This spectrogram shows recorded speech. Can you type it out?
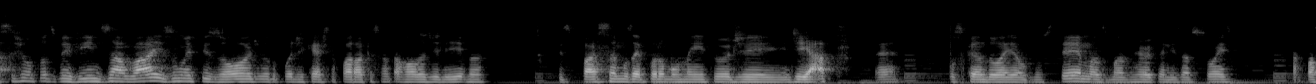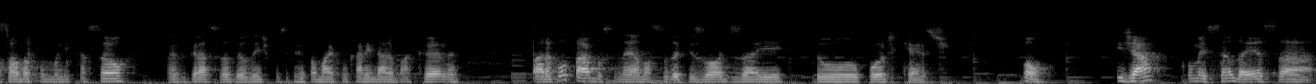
sejam todos bem-vindos a mais um episódio do podcast da Paróquia Santa Rosa de Lima. Passamos aí por um momento de, de ato, né? buscando aí alguns temas, umas reorganizações na pastoral da comunicação, mas graças a Deus a gente conseguiu retomar com um calendário bacana para voltarmos né, aos nossos episódios aí do podcast. Bom, e já começando aí essa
